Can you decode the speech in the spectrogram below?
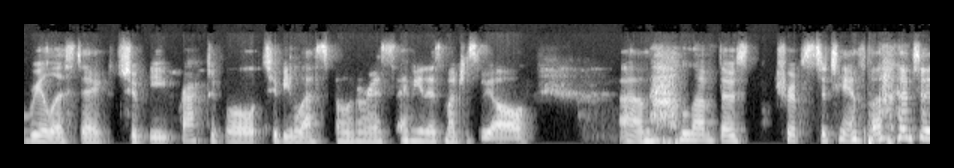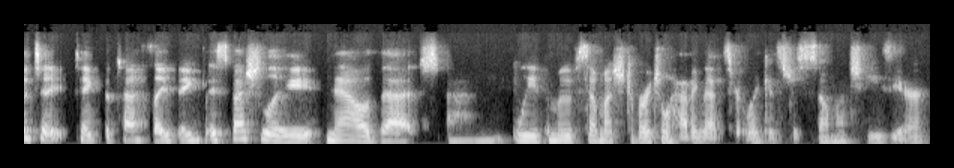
realistic, to be practical, to be less onerous. I mean, as much as we all um, love those trips to Tampa to t- take the tests, I think, especially now that um, we've moved so much to virtual, having that CertLink is just so much easier.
